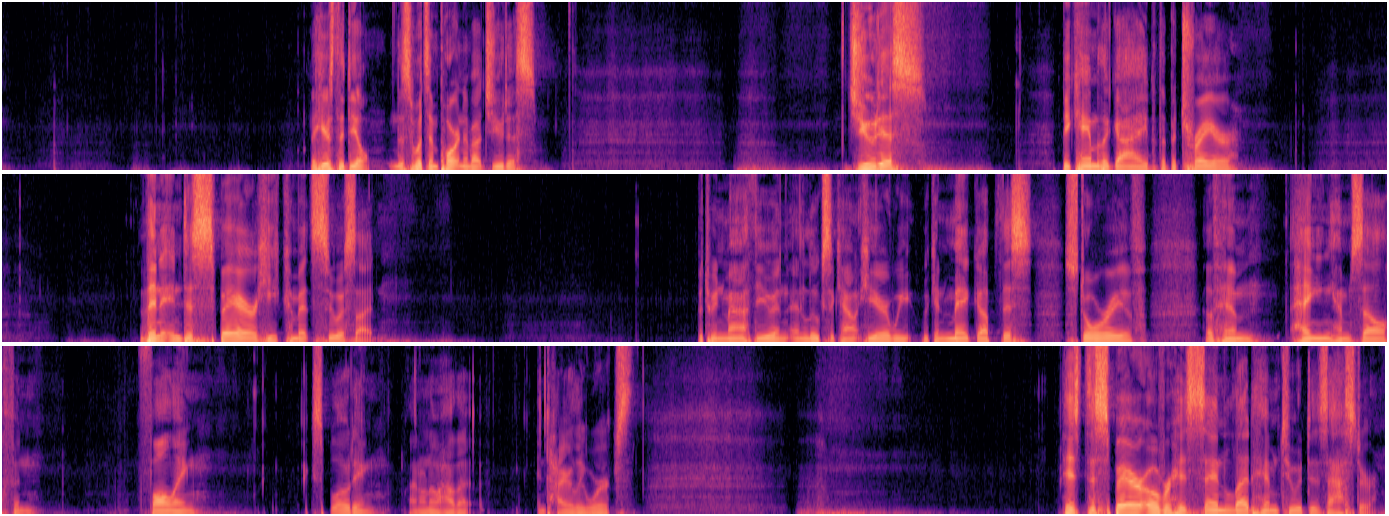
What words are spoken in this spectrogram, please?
But here's the deal this is what's important about Judas. Judas became the guide, the betrayer. Then, in despair, he commits suicide. Between Matthew and, and Luke's account here, we, we can make up this story of, of him hanging himself and falling, exploding. I don't know how that entirely works. His despair over his sin led him to a disaster.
